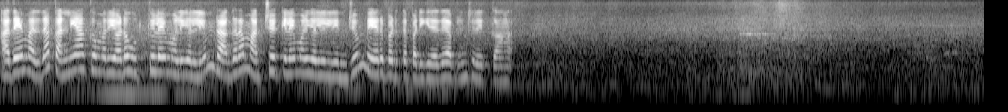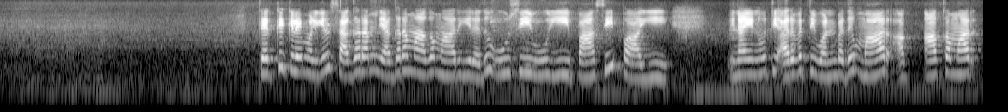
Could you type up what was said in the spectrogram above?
அதே மாதிரி தான் கன்னியாகுமரியோட உட்கிளை மொழிகள்லையும் ரகரம் மற்ற கிளைமொழிகளிலின்றும் வேறுபடுத்தப்படுகிறது அப்படின்னு சொல்லியிருக்காங்க. தெற்கு கிளைமொழியில் சகரம் யகரமாக மாறுகிறது. ஊசி ஊயி பாசி பாயி. வினாய் நூற்றி அறுபத்தி ஒன்பது மார் ஆக்- ஆக்கமார்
